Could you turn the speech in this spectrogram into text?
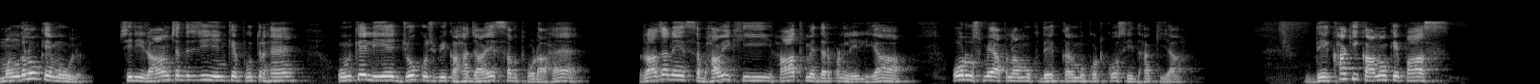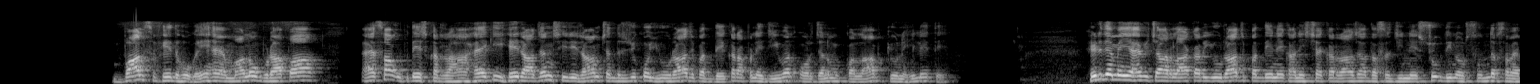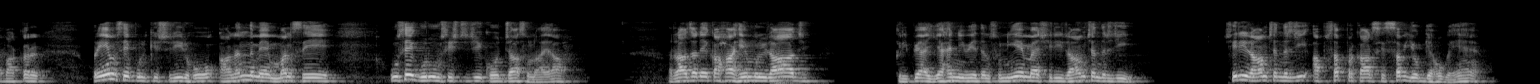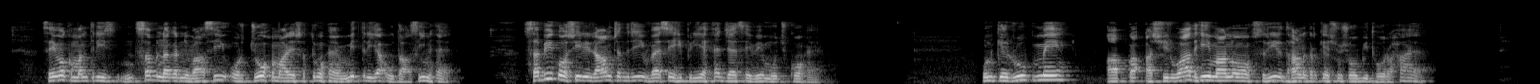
मंगलों के मूल श्री रामचंद्र जी, जिनके पुत्र हैं, उनके लिए जो कुछ भी कहा जाए सब थोड़ा है। राजा ने स्वाभाविक ही हाथ में दर्पण ले लिया और उसमें अपना मुख देखकर मुकुट को सीधा किया। देखा कि कानों के पास बाल सफ़ेद हो गए हैं, मानो बुढ़ापा ऐसा उपदेश कर रहा है कि हे राजन, श्री रामचंद्र जी को युवराज पद देकर अपने जीवन और जन्म का लाभ क्यों नहीं लेते? हृदय में यह विचार लाकर युवराज पद देने का निश्चय कर राजा दशरथ जी ने शुभ दिन और सुंदर समय पाकर प्रेम से पुल की शरीर हो आनंद में मन से उसे गुरु वशिष्ठ जी को जा सुनाया। राजा ने कहा, हे मुनिराज, कृपया यह निवेदन सुनिए मैं श्री रामचंद्र जी। श्री रामचंद्र जी अब सब प्रकार से सब योग्य हो गए हैं। सेवक मंत्री, सब नगर निवासी और जो हमारे शत्रु हैं, मित्र या उदासीन हैं, सभी को श्री रामचंद्र जी वैसे ही प्रिय हैं जैसे वे मुझको हैं। उनके रूप में आपका आशीर्वाद ही मानो शरीर धारण करके सुशोभित हो रहा है।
